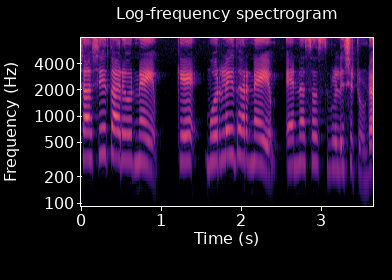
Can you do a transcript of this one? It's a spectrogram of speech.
ശശി തരൂരിനെയും കെ മുരളീധരനെയും എൻ എസ് എസ് വിളിച്ചിട്ടുണ്ട്.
